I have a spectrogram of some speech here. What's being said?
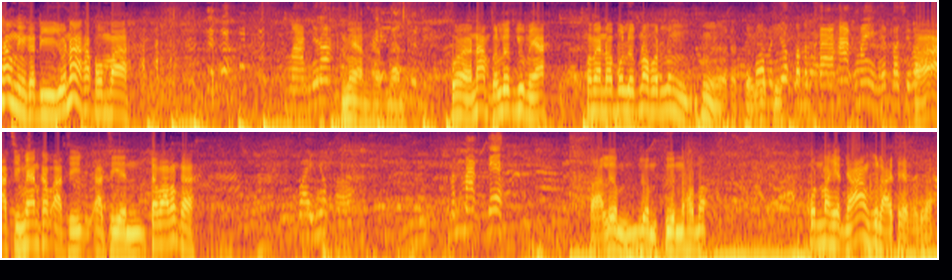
ทางนี้ก็ดีอยู่นะครับผมว่ามันนี่นะแม่นครับแม่นพวกน้ำก็เลือกอยู่แหม เพราะแม่นว่าบ่เลือกเนาะเพิ่นเรื่องเหือครับก็เพเลืราะอกมันอยู่ยกแล้วมันคาหักไหมไหมปลาสิอ่าว่าอาจสิแม่นครับอาจสิอาจสิแต่ว่ามันก็ไฟยกเหรอมันมักแกตาเริ่มเริ่มตื่นนะครับเนาะคนมาเห็ดหย่างคือหลายแถบเลยว่ะ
